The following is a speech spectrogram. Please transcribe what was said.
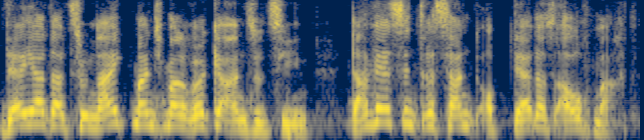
der ja dazu neigt, manchmal Röcke anzuziehen. Da wäre es interessant, ob der das auch macht.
